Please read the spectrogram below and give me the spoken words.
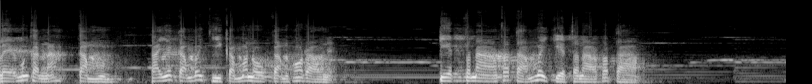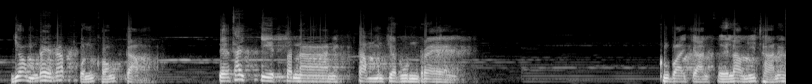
แปลกเหมือนกันนะกรรมกายกรรมวิจีกรรมมโนกรรมของเราเนี่ย เจตนาก็ตามไม่เจตนาก็ตาม ย่อมได้รับผลของกรรมแต่ถ้าเจตนาเนี่ยกรรมมันจะรุนแรงครูบาอาจารย์เคยเล่านิทานให้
